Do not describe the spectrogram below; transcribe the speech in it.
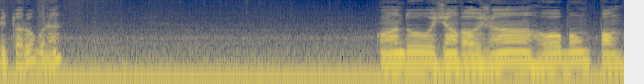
Vitor Hugo, né? Quando Jean Valjean rouba um pão.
